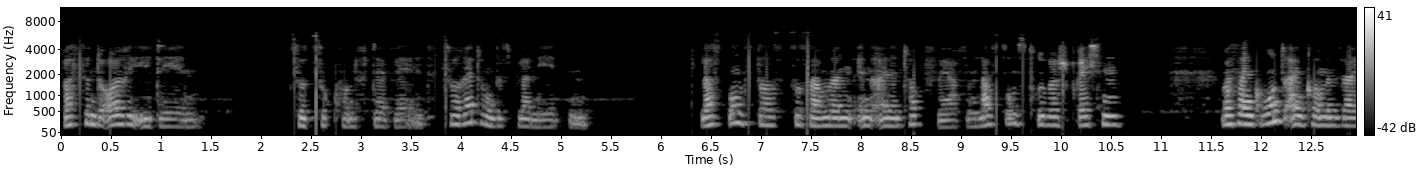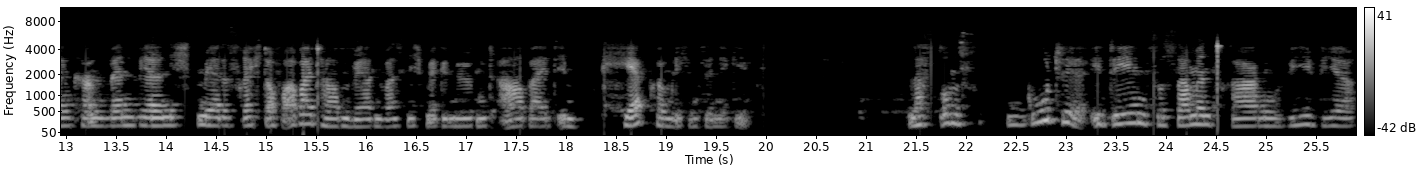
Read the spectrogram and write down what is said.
was sind eure Ideen zur Zukunft der Welt, zur Rettung des Planeten? Lasst uns das zusammen in einen Topf werfen. Lasst uns drüber sprechen, was ein Grundeinkommen sein kann, wenn wir nicht mehr das Recht auf Arbeit haben werden, weil es nicht mehr genügend Arbeit im herkömmlichen Sinne gibt. Lasst uns gute Ideen zusammentragen, wie wir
